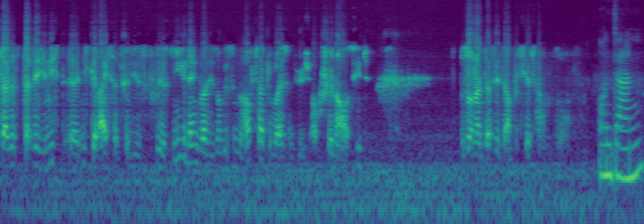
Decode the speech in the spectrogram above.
Dass es tatsächlich nicht, äh, nicht gereicht hat für dieses, für das Kniegelenk, was ich so ein bisschen gehofft hatte, weil es natürlich auch schöner aussieht, sondern dass sie es amputiert haben. So. Und dann?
